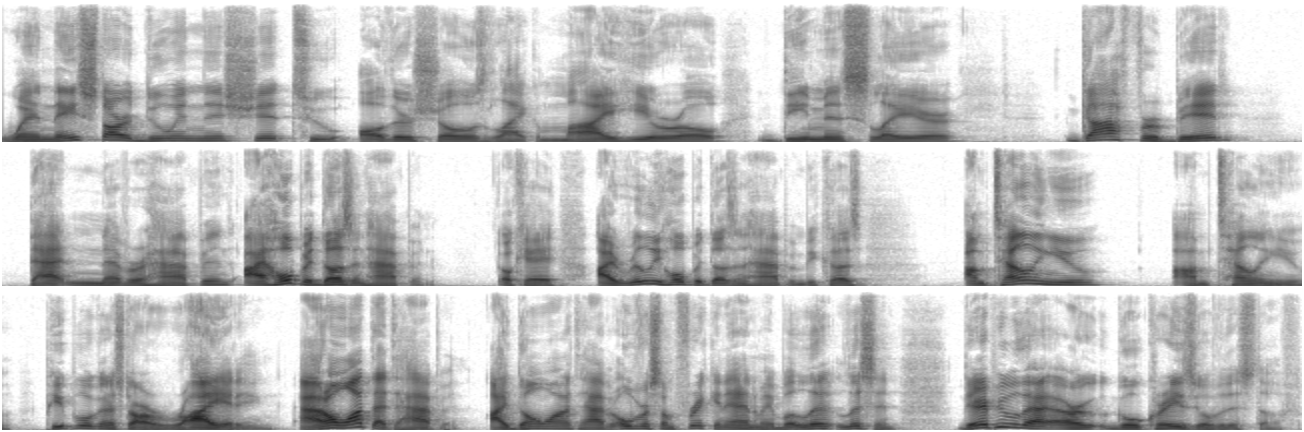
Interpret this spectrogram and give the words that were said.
when they start doing this shit to other shows like My Hero, Demon Slayer, God forbid that never happened. I hope it doesn't happen. Okay? I really hope it doesn't happen because I'm telling you, I'm telling you, people are going to start rioting. I don't want that to happen. I don't want it to happen over some freaking anime. But li- listen, there are people that are go crazy over this stuff.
